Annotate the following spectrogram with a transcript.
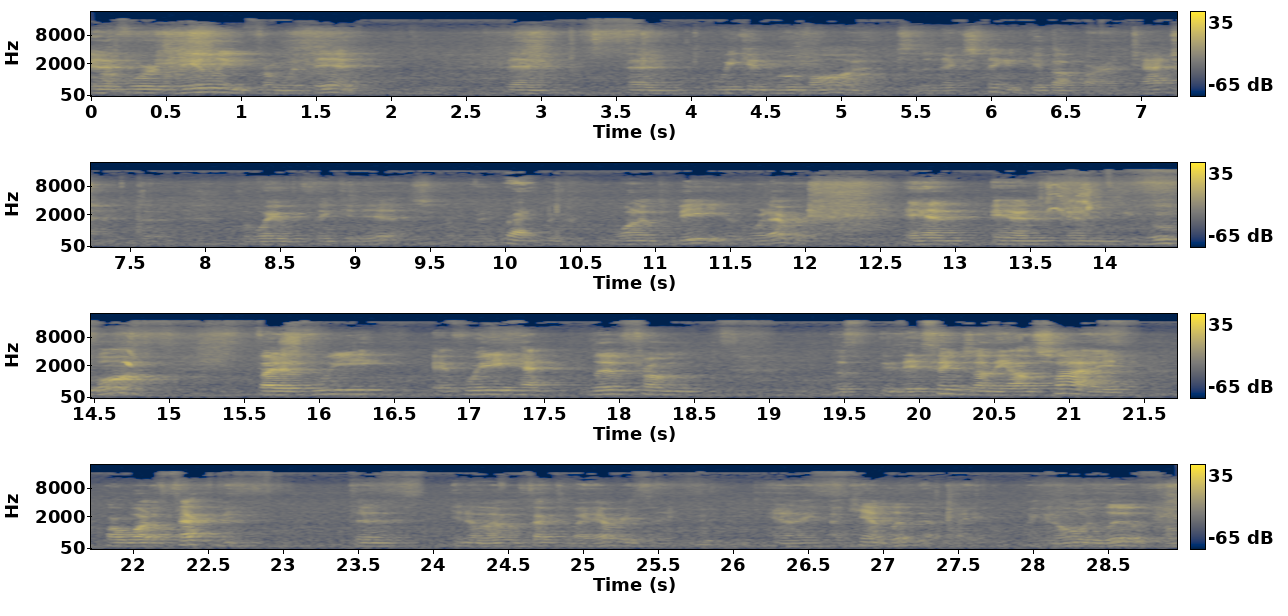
And if we're dealing from within, then, then we can move on to the next thing and give up our attachment to the way we think it is. or Right. we Want it to be, or whatever, and, and, and move on. But if we, if we ha- live from the, the things on the outside are what affect me, then, you know, I'm affected by everything. And I, I can't live that way. I can only live from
